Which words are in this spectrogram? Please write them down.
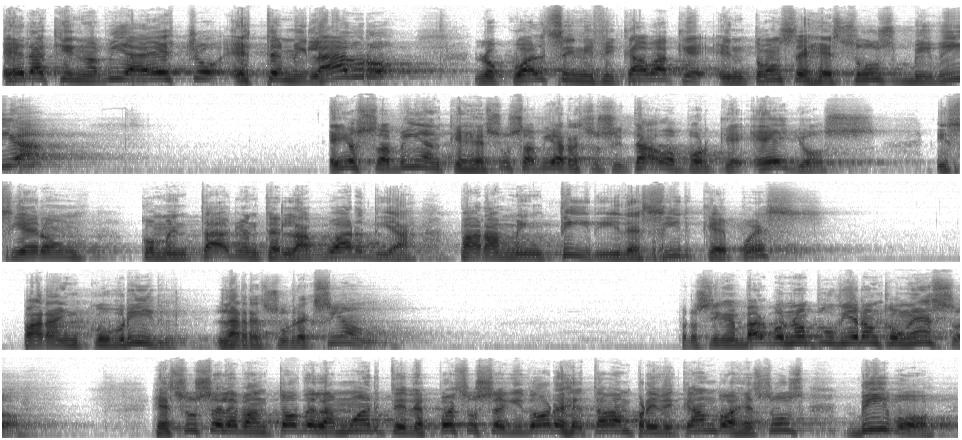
era quien había hecho este milagro, lo cual significaba que entonces Jesús vivía. Ellos sabían que Jesús había resucitado porque ellos hicieron comentario entre la guardia para mentir y decir que pues para encubrir la resurrección. Pero sin embargo no pudieron con eso. Jesús se levantó de la muerte y después sus seguidores estaban predicando a Jesús vivo.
